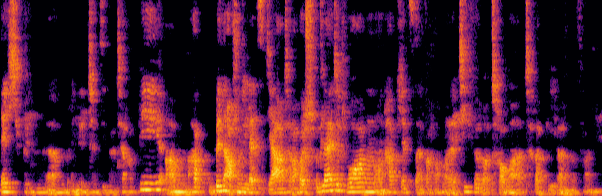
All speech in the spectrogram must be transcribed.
Ich bin ähm, in intensiver Therapie, ähm, hab, bin auch schon die letzten Jahre therapeutisch begleitet worden und habe jetzt einfach nochmal eine tiefere Traumatherapie angefangen.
